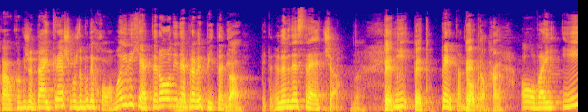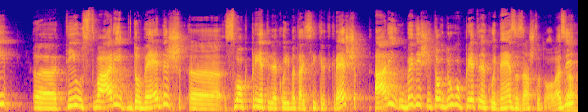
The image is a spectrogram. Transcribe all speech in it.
kako, kako kažem, taj crash može da bude homo ili hetero, oni ne prave pitanje. Da. Pitanje je 93. Da. Peta, I, peta. Peta, Peta, dobro. aha. Ovaj, I e, ti u stvari dovedeš e, svog prijatelja koji ima taj secret crash, ali ubediš i tog drugog prijatelja koji ne zna zašto dolazi, Da.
